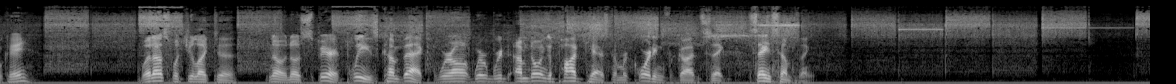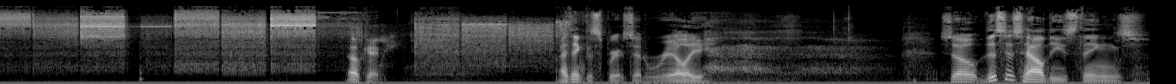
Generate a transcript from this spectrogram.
Okay. What else would you like to? No, no, spirit, please come back. We're on. We're, we're. I'm doing a podcast. I'm recording for God's sake. Say something. Okay. I think the spirit said, "Really." So this is how these things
